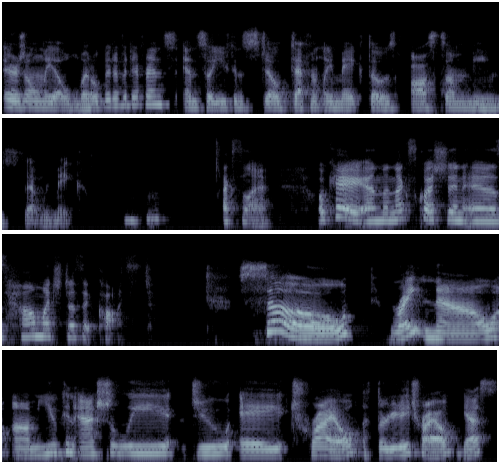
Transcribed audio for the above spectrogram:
there's only a little bit of a difference. And so you can still definitely make those awesome memes that we make. Mm-hmm. Excellent. Okay, and the next question is how much does it cost? So, right now, um, you can actually do a trial, a 30 day trial, yes,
